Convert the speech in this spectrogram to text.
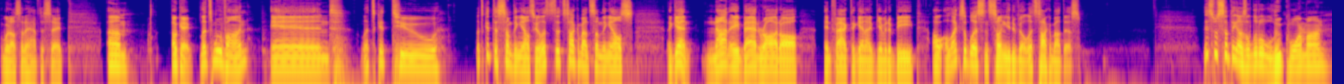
What else did I have to say? Um, okay, let's move on and let's get to let's get to something else here. Let's let's talk about something else. Again, not a bad Raw at all. In fact, again, I'd give it a B. Oh, Alexa Bliss and Sonya Deville. Let's talk about this. This was something I was a little lukewarm on.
